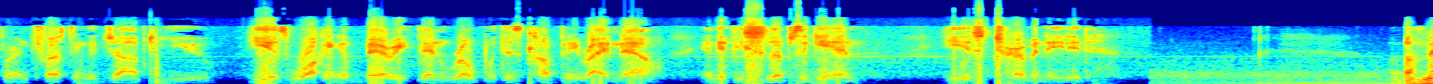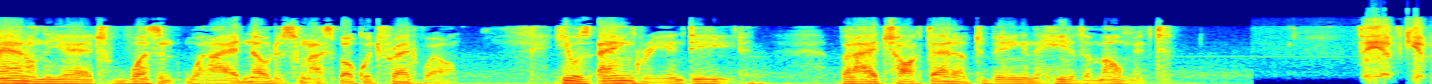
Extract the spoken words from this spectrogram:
for entrusting the job to you. He is walking a very thin rope with his company right now, and if he slips again, he is terminated. A man on the edge wasn't what I had noticed when I spoke with Treadwell. He was angry indeed, but I had chalked that up to being in the heat of the moment. They have given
